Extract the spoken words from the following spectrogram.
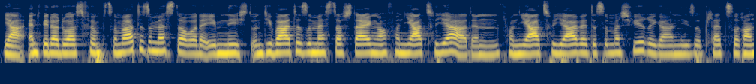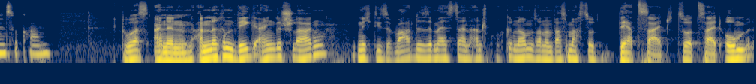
Ja, entweder du hast 15 Wartesemester oder eben nicht. Und die Wartesemester steigen auch von Jahr zu Jahr, denn von Jahr zu Jahr wird es immer schwieriger, an diese Plätze ranzukommen. Du hast einen anderen Weg eingeschlagen, nicht diese Wartesemester in Anspruch genommen, sondern was machst du derzeit, zurzeit, um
